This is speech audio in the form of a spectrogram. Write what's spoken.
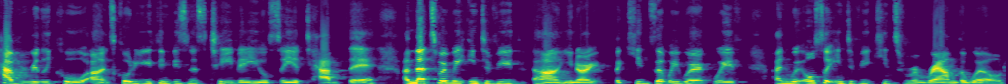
have a really cool. Uh, it's called Youth in Business TV. You'll see a tab there, and that's where we interview, uh, you know, the kids that we work with, and we also interview kids from around the world.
